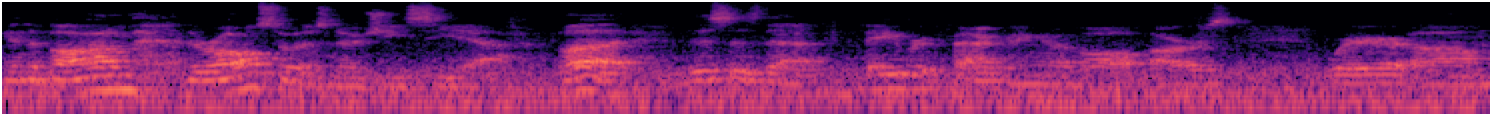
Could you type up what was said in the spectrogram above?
In the bottom, there also is no GCF, but this is that favorite factoring of all ours where um,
